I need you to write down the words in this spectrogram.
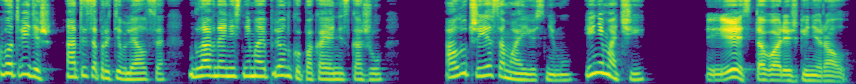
«Вот видишь, а ты сопротивлялся. Главное, не снимай пленку, пока я не скажу. А лучше я сама ее сниму. И не мочи». «Есть, товарищ генерал!»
